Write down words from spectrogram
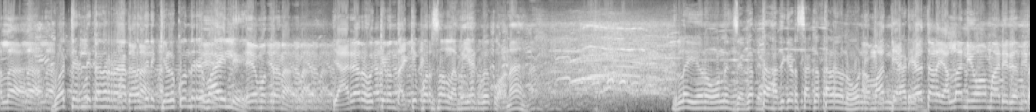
ಅಲ್ಲ. ಗೊತ್ತಿರ್ಲಿಕ್ಕಂದ್ರ ನಾಲ್ಕು ಮಂದಿನ ಕೇಳ್ಕೊಂಡ್ರೆ ಬಾ ಇಲ್ಲಿ. ಏ ಮುತ್ತಣ್ಣ. ಯಾರ್ಯಾರು ಹೋಗ್ತಿರಂತ ಅಕ್ಕಿ ಪರ್ಸನ್ ನಮಗೆ ಯಾಕೆ ಬೇಕು ಅಣ್ಣ? ಇಲ್ಲ ಏನು ಅವನು ಜಗತ್ತ ಹದಗೆಡ ಸಾಕತ್ತಾಳ ಅವ್ನು. ಹೇಳ್ತಾಳೆ? ಎಲ್ಲ ನೀವ ಮಾಡಿರಿ ಅಂತ.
